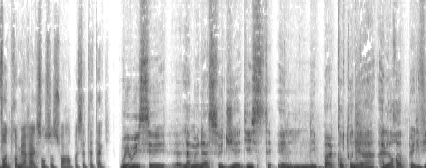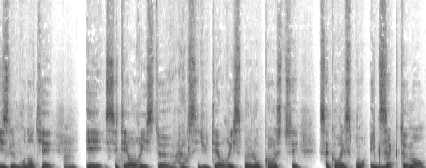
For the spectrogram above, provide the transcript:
Votre première réaction ce soir après cette attaque? Oui, oui, c'est la menace djihadiste. Elle n'est pas cantonnée à, l'Europe, elle vise le monde entier. Mmh. Et ces terroristes, alors c'est du terrorisme low cost, ça correspond exactement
